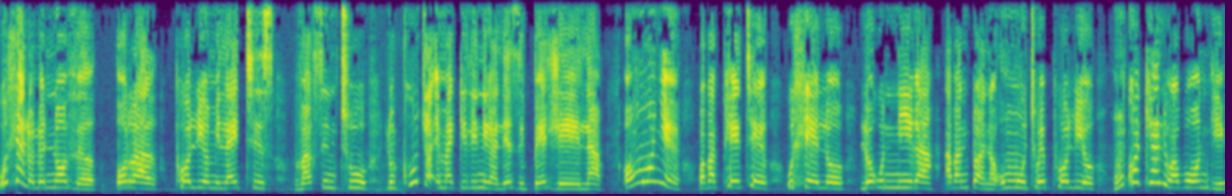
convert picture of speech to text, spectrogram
Uhlelo lwe-novel oral poliomyelitis vaccine 2 luqhutshwa emakilinika lezibhedlela. Omunye wabaphethe uhlelo lokunika abantwana umuthi wepolio ngumkhokheli wabongi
